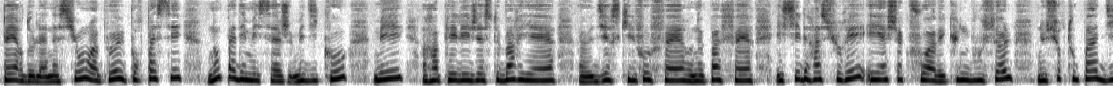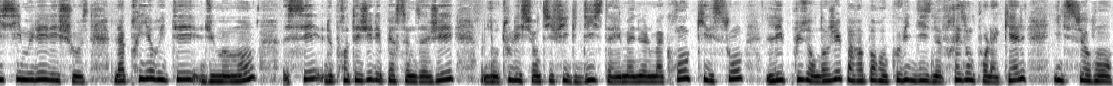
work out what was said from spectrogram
père de la nation un peu, et pour passer non pas des messages médicaux, mais rappeler les gestes barrières, euh, dire ce qu'il faut faire, ne pas faire, essayer de rassurer et à chaque fois avec une boussole, ne surtout pas dissimuler les choses. La priorité du moment, c'est de protéger les personnes âgées, dont tous les scientifiques disent à Emmanuel Macron qu'ils sont les plus en danger par rapport au Covid-19, raison pour laquelle il se rend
